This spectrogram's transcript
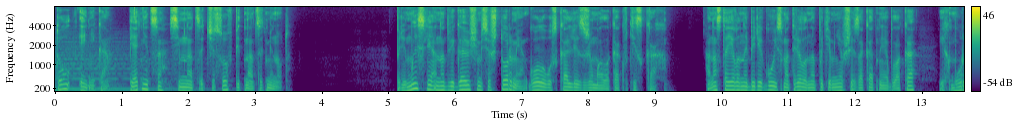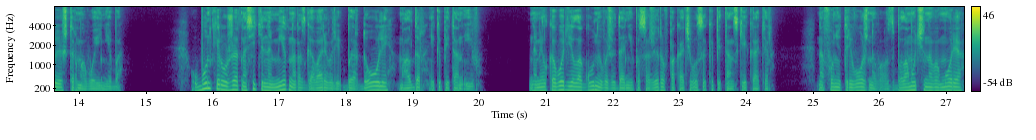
Атолл Эника. Пятница, 17 часов 15 минут. При мысли о надвигающемся шторме голову Скалли сжимала как в тисках. Она стояла на берегу и смотрела на потемневшие закатные облака и хмурое штормовое небо. У бункера уже относительно мирно разговаривали Бэр Доули, Малдер и капитан Ив. На мелководье лагуны в ожидании пассажиров покачивался капитанский катер. На фоне тревожного, взбаламученного моря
